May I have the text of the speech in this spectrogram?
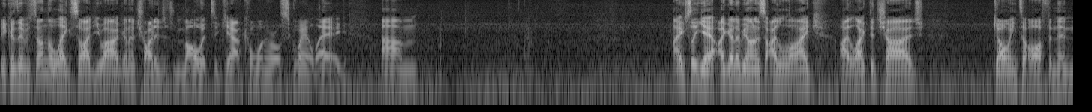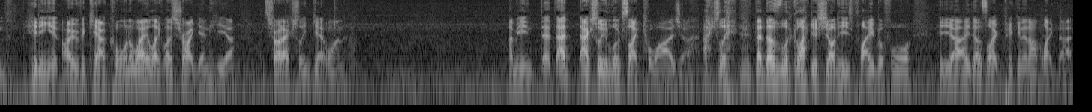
because if it's on the leg side you are going to try to just mow it to cow corner or square leg um actually yeah I gotta be honest I like I like the charge going to off and then hitting it over cow corner way. Like, let's try again here. Let's try to actually get one. I mean, that that actually looks like Khawaja. Actually, that does look like a shot he's played before. He uh, he does like picking it up like that.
